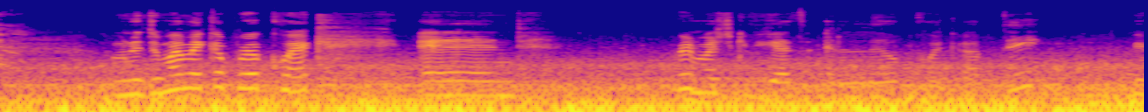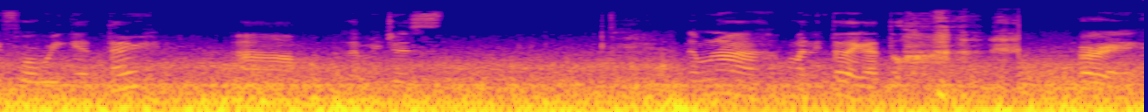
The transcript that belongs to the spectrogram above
I'm gonna do my makeup real quick and pretty much give you guys a little quick update before we get there. Um, let me just dame una manita de gato. Alright,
